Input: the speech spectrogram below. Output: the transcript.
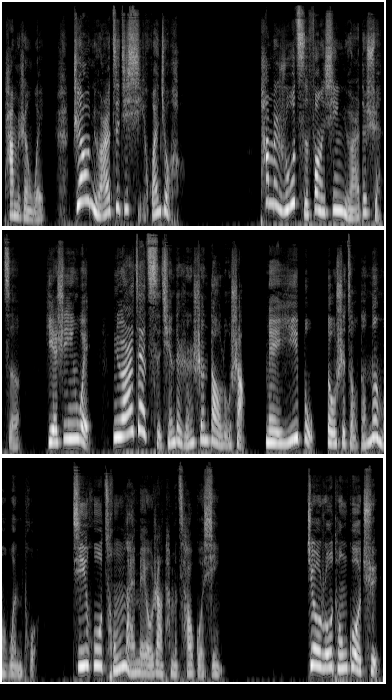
他们认为只要女儿自己喜欢就好。他们如此放心女儿的选择，也是因为女儿在此前的人生道路上每一步都是走的那么稳妥，几乎从来没有让他们操过心。就如同过去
